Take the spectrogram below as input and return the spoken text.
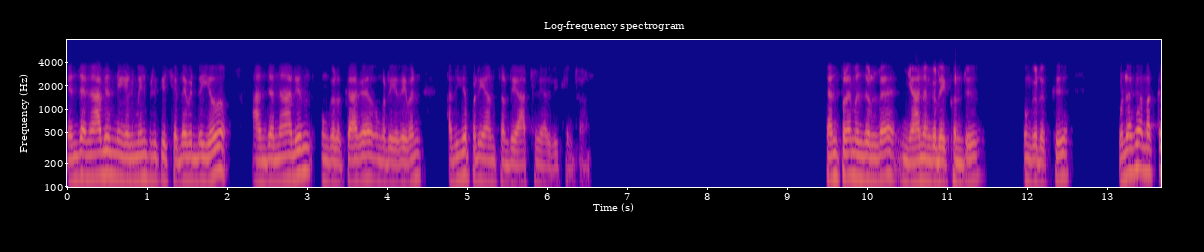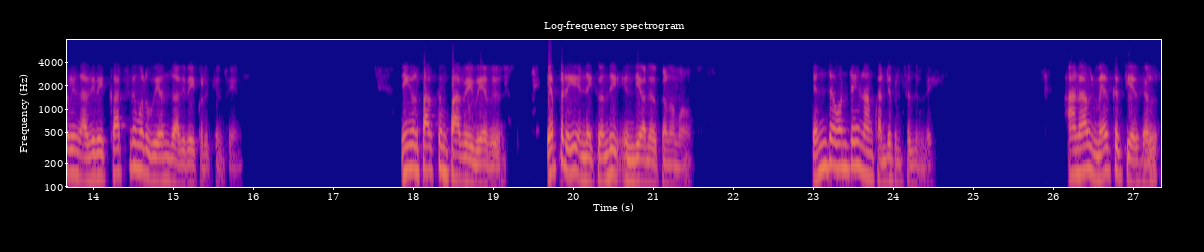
எந்த நாளில் நீங்கள் மீன்பிடிக்க செல்லவில்லையோ அந்த நாளில் உங்களுக்காக உங்களுடைய இறைவன் அதிகப்படியான தன்னுடைய ஆற்றலை அறிவிக்கின்றான். தன் புலமிருந்துள்ள ஞானங்களை கொண்டு உங்களுக்கு உலக மக்களின் அறிவை காற்றிலும் ஒரு உயர்ந்த அறிவை கொடுக்கின்றேன். நீங்கள் பார்க்கும் பார்வை வேறு. எப்படி இன்னைக்கு வந்து இந்தியாவில் இருக்கணுமோ? எந்த ஒன்றையும் நாம் கண்டுபிடித்ததில்லை. ஆனால் மேற்கத்தியர்கள்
